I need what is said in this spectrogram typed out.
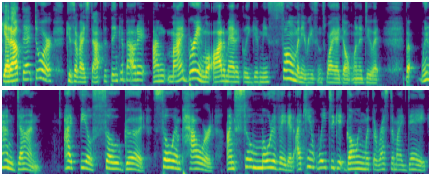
Get out that door because if I stop to think about it, I'm, my brain will automatically give me so many reasons why I don't want to do it. But when I'm done, I feel so good, so empowered. I'm so motivated. I can't wait to get going with the rest of my day.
